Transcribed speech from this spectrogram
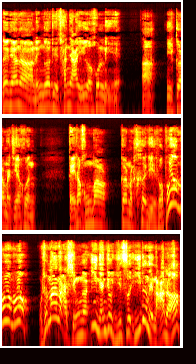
那天呢，林哥去参加一个婚礼，啊，一哥们儿结婚，给他红包，哥们儿客气的说不用不用不用。我说那哪行啊，一年就一次，一定得拿着啊。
